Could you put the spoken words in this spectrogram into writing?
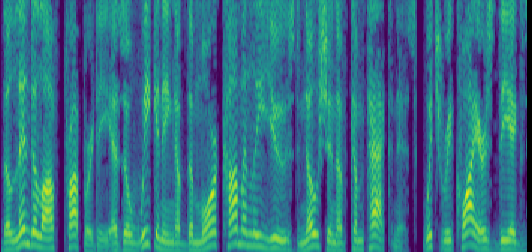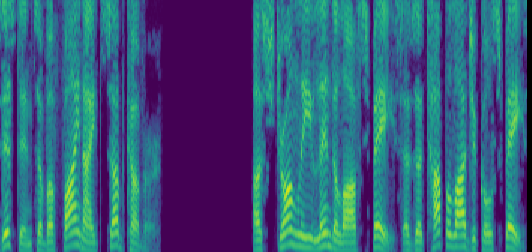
The Lindelof property is a weakening of the more commonly used notion of compactness, which requires the existence of a finite subcover. A strongly Lindelof space is a topological space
